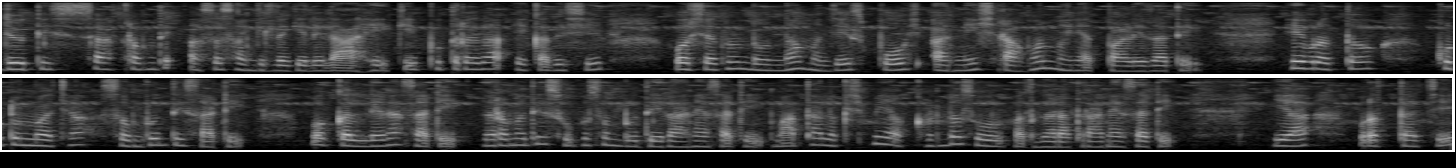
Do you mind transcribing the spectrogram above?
ज्योतिषशास्त्रामध्ये असं सांगितलं गेलेलं आहे की पुत्रदा एकादशी वर्षातून दोनदा म्हणजेच पोष आणि श्रावण महिन्यात पाळले जाते. हे व्रत कुटुंबाच्या समृद्धीसाठी व कल्याणासाठी घरामध्ये सुखसमृद्धी राहण्यासाठी माता लक्ष्मी अखंड स्वरूपात घरात राहण्यासाठी या व्रताचे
